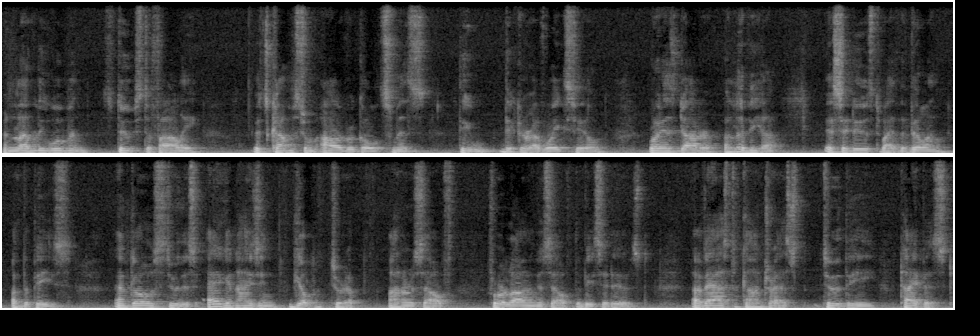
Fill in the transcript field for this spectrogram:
when lovely woman stoops to folly, which comes from Oliver Goldsmith's The Vicar of Wakefield, where his daughter, Olivia, is seduced by the villain of the piece and goes through this agonizing guilt trip on herself for allowing herself to be seduced. A vast contrast to the typist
